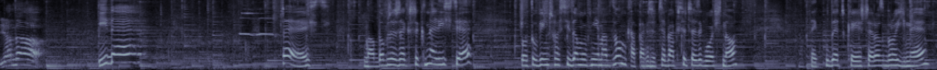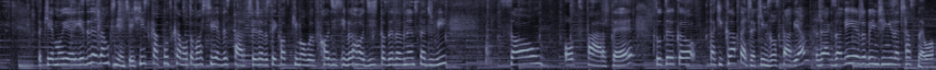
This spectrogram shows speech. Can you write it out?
Diana! Idę! Cześć! No dobrze, że krzyknęliście, bo tu w większości domów nie ma dzwonka, także trzeba krzyczeć głośno. No, Tutaj kłódeczkę jeszcze rozbroimy. Takie moje jedyne zamknięcie. Chińska kłódka, bo to właściwie wystarczy, żeby sobie kotki mogły wchodzić i wychodzić. To te wewnętrzne drzwi są otwarte. Tu tylko taki klapeczek im zostawiam, że jak zawieje, żeby im się nie zatrzasnęło.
